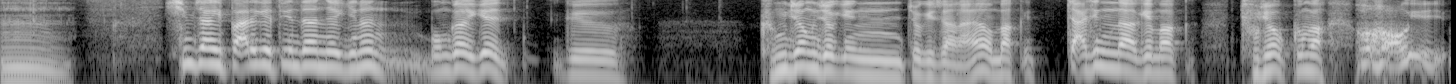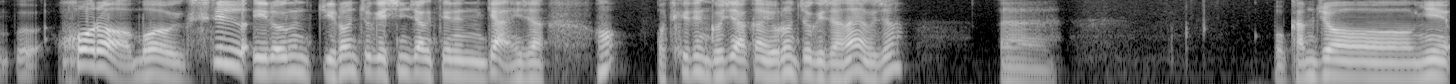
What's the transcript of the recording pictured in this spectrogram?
음, 심장이 빠르게 뛴다는 얘기는 뭔가 이게 그 긍정적인 쪽이잖아요. 막 짜증나게 막 두렵고 막 어, 뭐, 호러 뭐 스릴러 이런 이런 쪽에 심장 뛰는 게 아니잖아. 어 어떻게 된 거지? 약간 이런 쪽이잖아요, 그죠? 에. 뭐 감정이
